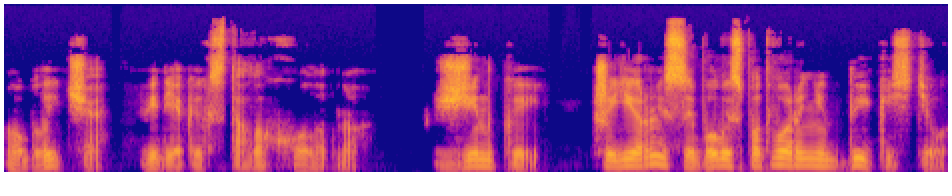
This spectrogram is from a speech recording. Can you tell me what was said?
обличчя, від яких стало холодно, жінки, чиї риси були спотворені дикістю,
